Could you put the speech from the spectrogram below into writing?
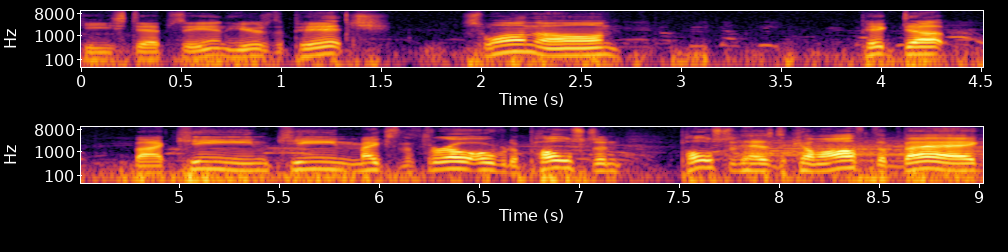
Key steps in. Here's the pitch. Swung on. Picked up by Keene. Keene makes the throw over to Polston. Polston has to come off the bag.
